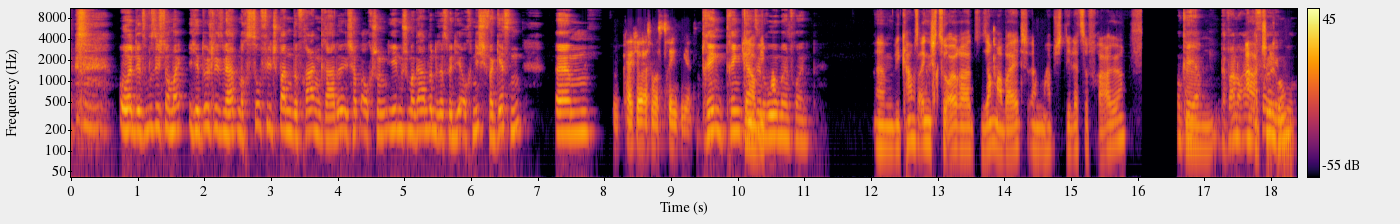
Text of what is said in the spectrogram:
und jetzt muss ich noch mal hier durchlesen. Wir hatten noch so viel spannende Fragen gerade. Ich habe auch schon jedem schon mal geantwortet, dass wir die auch nicht vergessen. Ähm, kann ich ja erstmal was trinken jetzt. Trink, trink genau, ganz in Ruhe, mein Freund. Ähm, wie kam es eigentlich zu eurer Zusammenarbeit? Ähm, habe ich die letzte Frage. Okay, ähm, ja. da war noch eine ah, Entschuldigung.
